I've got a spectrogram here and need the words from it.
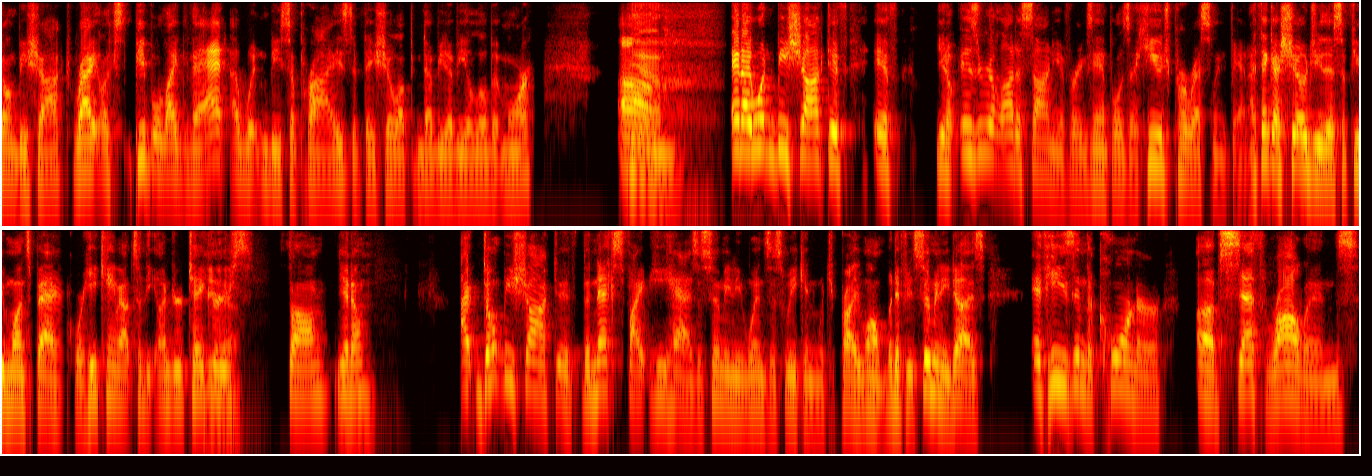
don't be shocked right like people like that i wouldn't be surprised if they show up in wwe a little bit more um Yeah. and I wouldn't be shocked if if you know Israel Adesanya, for example, is a huge pro wrestling fan. I think I showed you this a few months back where he came out to the Undertaker's song. You know, Mhm. I don't be shocked if the next fight he has, assuming he wins this weekend, which he probably won't, but if you assuming he does, if he's in the corner of Seth Rollins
